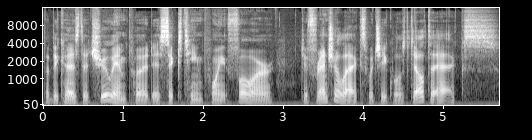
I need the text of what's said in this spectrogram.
but because the true input is 16.4, differential x, which equals delta x,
